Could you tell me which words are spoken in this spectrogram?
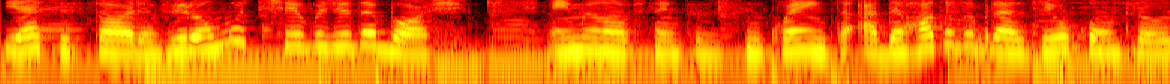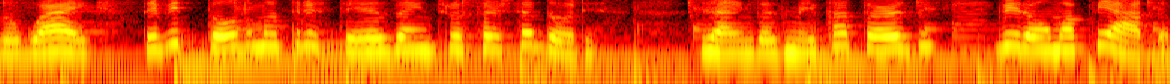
e essa história virou motivo de deboche. Em 1950, a derrota do Brasil contra o Uruguai teve toda uma tristeza entre os torcedores. Já em 2014, virou uma piada.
